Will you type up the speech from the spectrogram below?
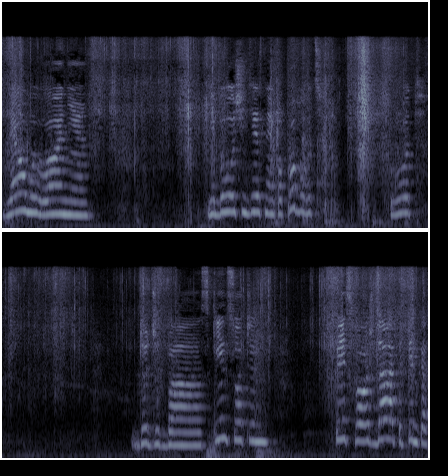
для умывания. Мне было очень интересно ее попробовать. Вот. Jojoba Skin Soften Face Wash. Да, это пенка.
